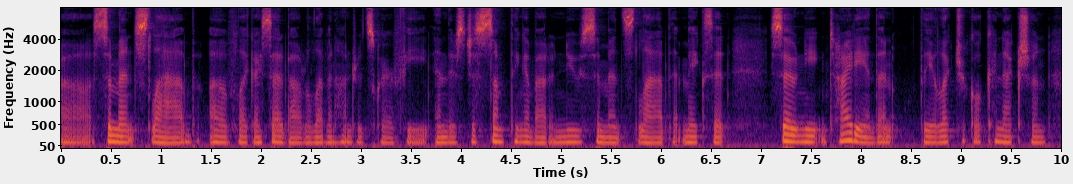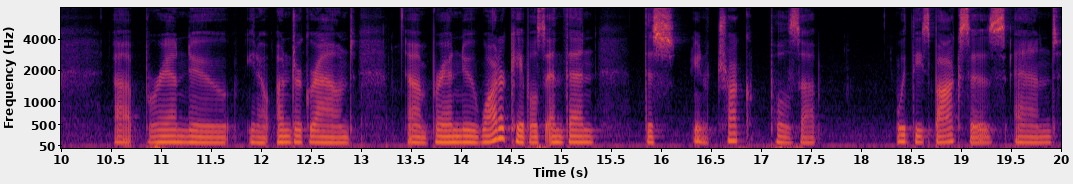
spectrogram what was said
uh, cement slab of, like I said, about 1,100 square feet. And there's just something about a new cement slab that makes it so neat and tidy. And then the electrical connection, uh, brand new, you know, underground, um, brand new water cables. And then this, you know, truck pulls up with these boxes and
